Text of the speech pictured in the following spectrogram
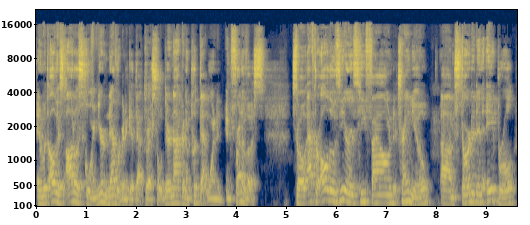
And with all this auto scoring, you're never going to get that threshold. They're not going to put that one in, in, front of us. So after all those years, he found Trainyo, um, started in April,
